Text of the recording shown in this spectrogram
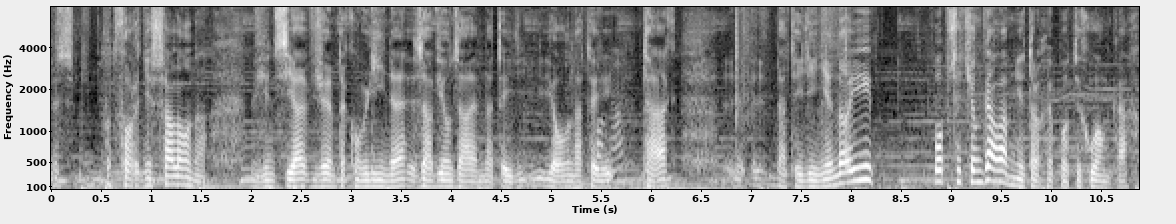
jest potwornie szalona. Więc ja wziąłem taką linę, zawiązałem na tej, ją na tej, Ona? tak, na tej linie, no i poprzeciągała mnie trochę po tych łąkach.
